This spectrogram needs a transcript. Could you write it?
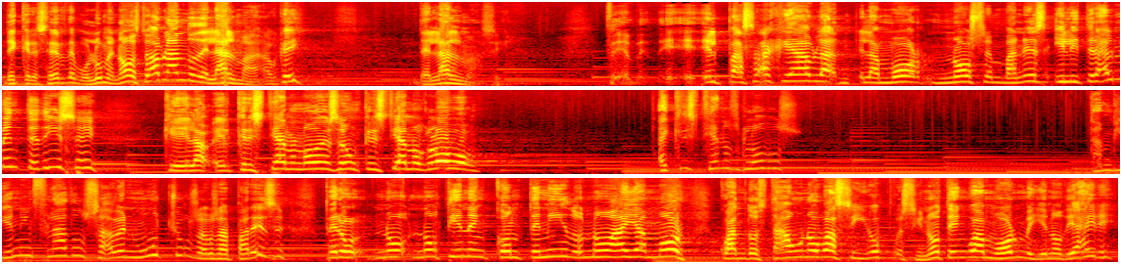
de crecer de volumen, no, estoy hablando del alma, ¿ok? Del alma, sí. El pasaje habla, el amor no se envanece y literalmente dice que el cristiano no debe ser un cristiano globo hay cristianos globos. También inflados, saben mucho, o sea, aparecen, pero no, no tienen contenido, no hay amor. Cuando está uno vacío, pues si no tengo amor, me lleno de aire.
